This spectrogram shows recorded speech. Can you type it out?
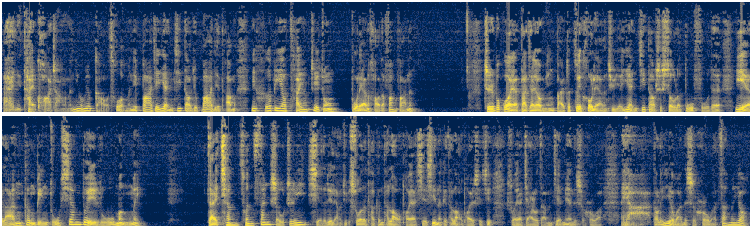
哎，你太夸张了嘛，你有没有搞错嘛？你巴结燕姬道就巴结他嘛，你何必要采用这种不良好的方法呢？只不过呀，大家要明白，这最后两句呀，燕姬道是受了杜甫的“夜阑更秉烛，相对如梦寐”。在《乡村三首》之一写的这两句，说的他跟他老婆呀写信呢，给他老婆呀写信，说呀，假如咱们见面的时候啊，哎呀，到了夜晚的时候啊，咱们要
